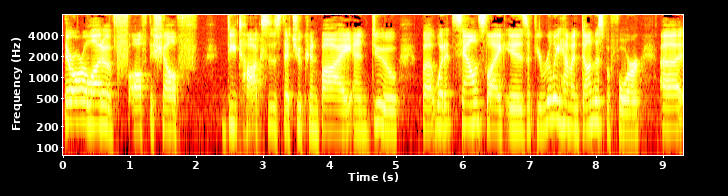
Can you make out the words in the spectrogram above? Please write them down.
there are a lot of off the shelf detoxes that you can buy and do. But what it sounds like is if you really haven't done this before, uh,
